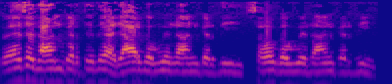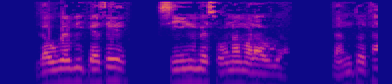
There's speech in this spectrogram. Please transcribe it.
तो ऐसे दान करते थे। हज़ार गौए दान कर दी, सौ गौए दान कर दी। गौए भी कैसे? सींग में सोना मड़ा हुआ। धन तो था,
